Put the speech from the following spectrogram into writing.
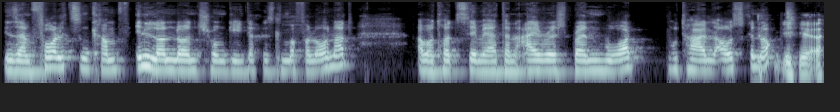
in seinem vorletzten Kampf in London schon gegen Douglas Lima verloren hat. Aber trotzdem, er hat dann Iris Brandon Ward brutal ausgenockt. Ja,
